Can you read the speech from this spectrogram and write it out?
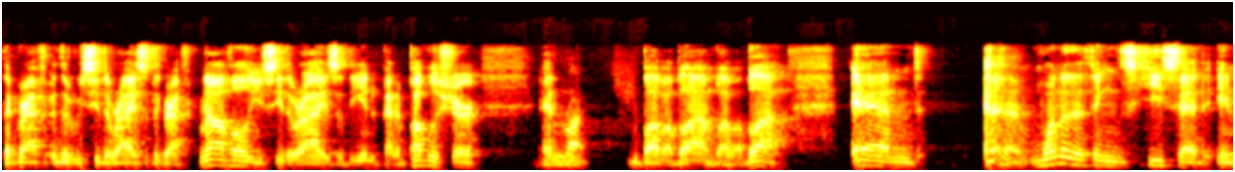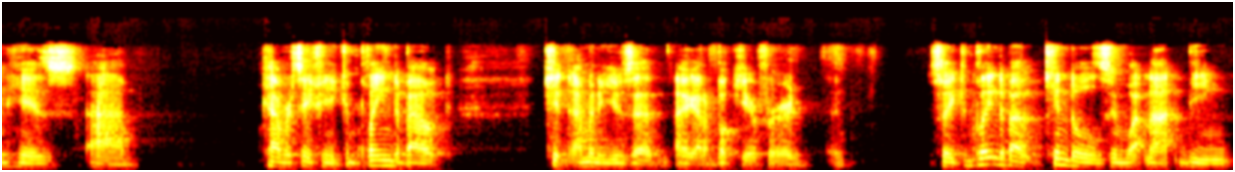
the graph we see the rise of the graphic novel, you see the rise of the independent publisher, and Right. blah blah blah and blah blah blah. And one of the things he said in his uh, conversation, he complained about. I'm going to use a. I got a book here for. So he complained about Kindles and whatnot being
